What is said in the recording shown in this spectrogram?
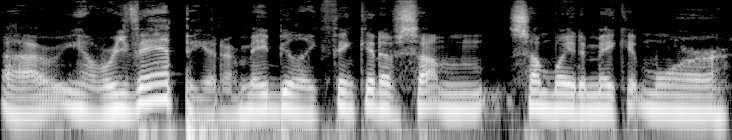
uh you know revamping it or maybe like thinking of some some way to make it more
